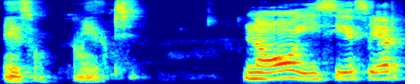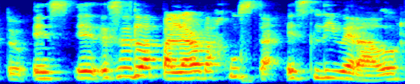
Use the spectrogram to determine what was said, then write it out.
eso, amiga. No, y sí es cierto, es, e, esa es la palabra justa, es liberador.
